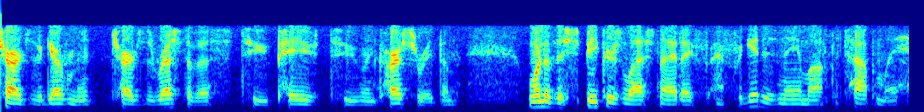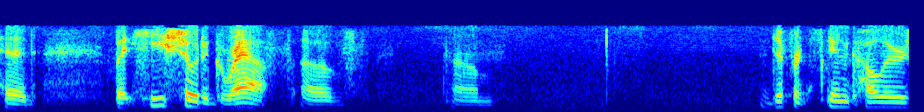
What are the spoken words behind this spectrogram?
charge the government, charge the rest of us to pay to incarcerate them. One of the speakers last night, I, I forget his name off the top of my head, but he showed a graph of um, different skin colors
